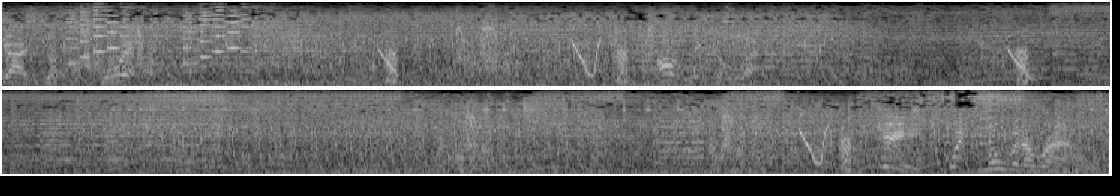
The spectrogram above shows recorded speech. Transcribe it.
guys don't quit. I'll take the left. Gee, quit moving around.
